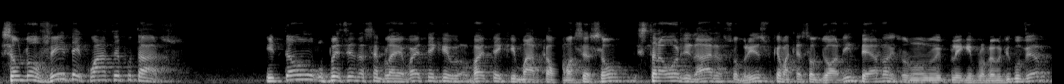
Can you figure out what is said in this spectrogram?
são 94 deputados. Então, o presidente da Assembleia vai ter, que, vai ter que marcar uma sessão extraordinária sobre isso, porque é uma questão de ordem interna, isso não implica em problema de governo.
